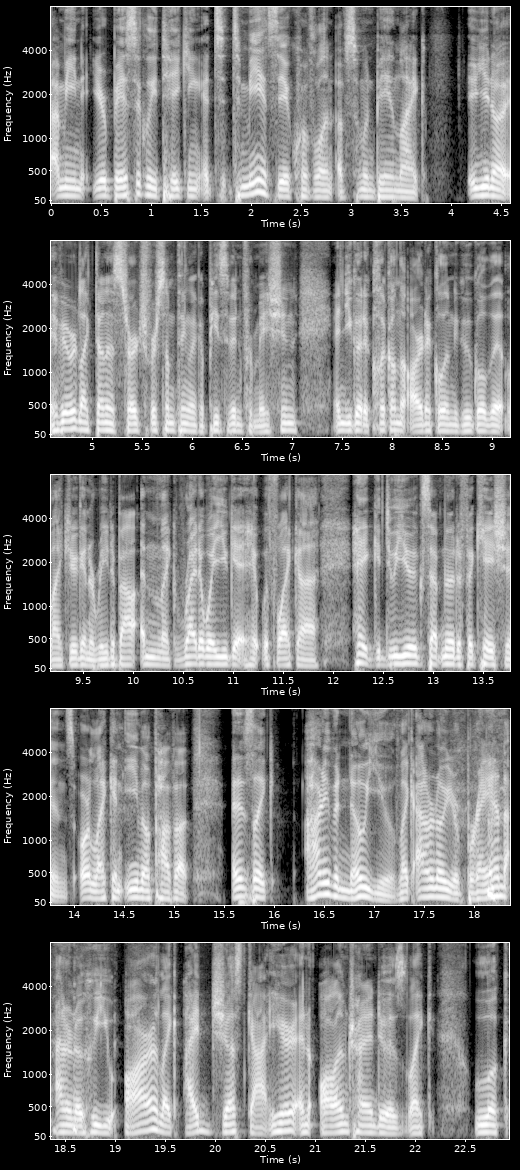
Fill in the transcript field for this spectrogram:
i mean you're basically taking it to me it's the equivalent of someone being like you know have you ever like done a search for something like a piece of information and you go to click on the article in google that like you're going to read about and like right away you get hit with like a hey do you accept notifications or like an email pop up and it's like I don't even know you. Like, I don't know your brand. I don't know who you are. Like, I just got here and all I'm trying to do is like look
